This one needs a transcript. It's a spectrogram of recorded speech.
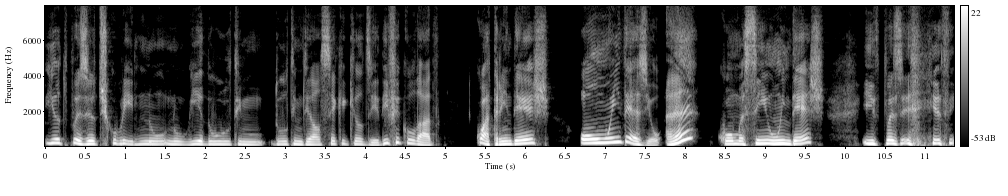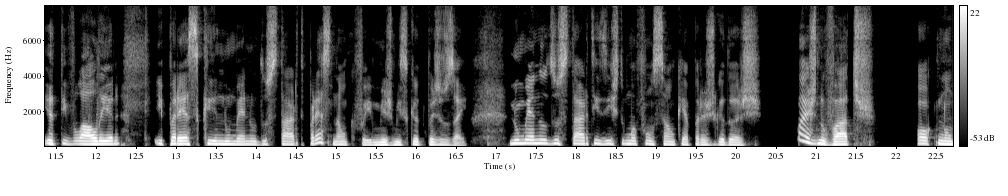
eu depois eu descobri no, no guia do último, do último DLC que aquilo dizia dificuldade 4 em 10 ou 1 em 10. Eu, hã? Como assim 1 em 10? E depois eu estive lá a ler e parece que no menu do Start, parece não, que foi mesmo isso que eu depois usei. No menu do Start existe uma função que é para jogadores mais novatos ou que não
